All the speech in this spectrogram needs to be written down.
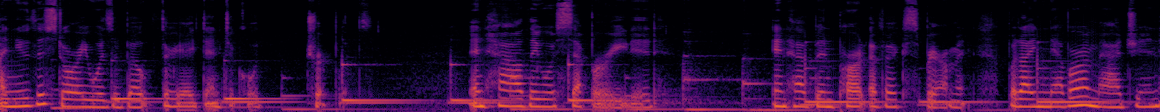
I knew the story was about three identical triplets and how they were separated and have been part of an experiment, but I never imagined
